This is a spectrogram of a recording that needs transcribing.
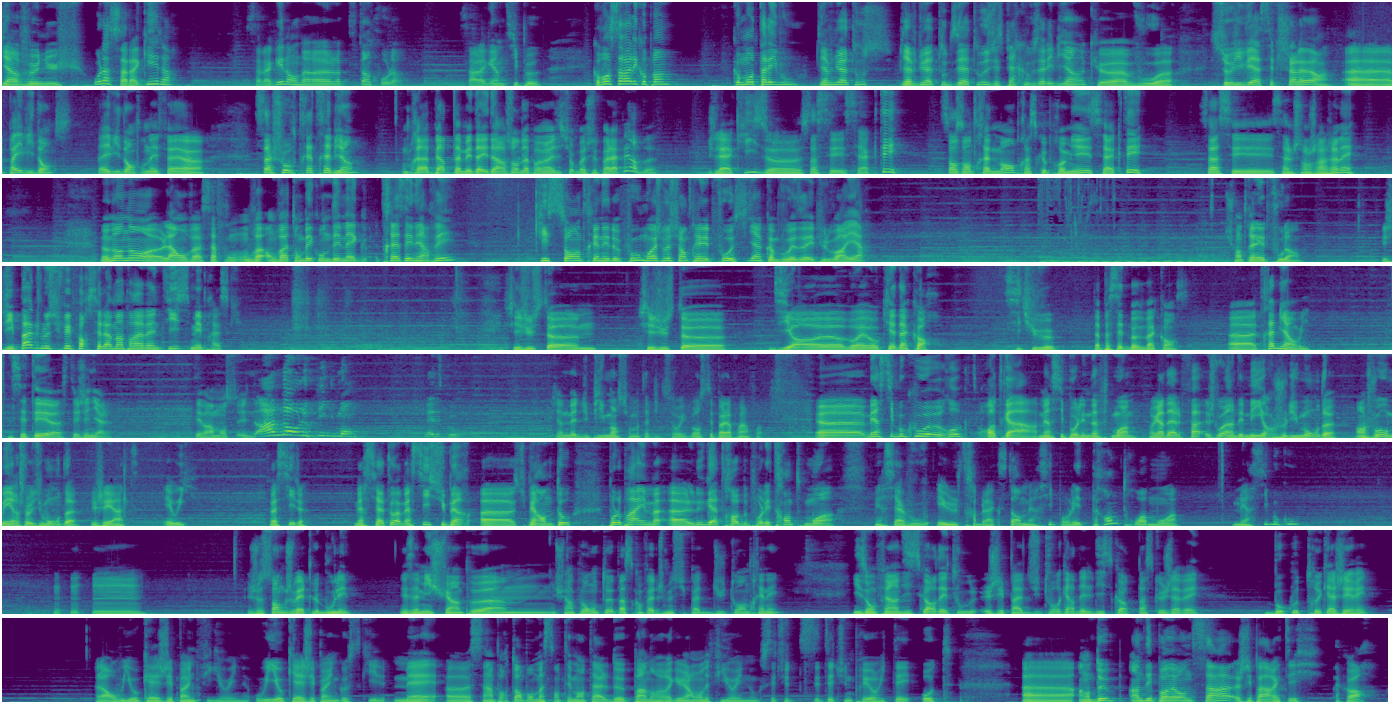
bienvenue. Oula, ça lagué là. Ça lagué là, on la petite intro là. Ça lagué un petit peu. Comment ça va les copains? Comment allez-vous? Bienvenue à tous, bienvenue à toutes et à tous. J'espère que vous allez bien, que euh, vous euh, survivez à cette chaleur. Euh, pas évidente, pas évidente en effet. ça chauffe très très bien. Prêt à perdre ta médaille d'argent de la première édition Bah je vais pas la perdre. Je l'ai acquise, ça c'est acté. Sans entraînement, presque premier, c'est acté. Ça, c'est, ça ne changera jamais. Non, non, non, là on va, on va, on va tomber contre des mecs très énervés qui se sont entraînés de fou. Moi je me suis entraîné de fou aussi, hein, comme vous avez pu le voir hier. Je suis entraîné de fou là. Hein. Je dis pas que je me suis fait forcer la main par Aventis, mais presque. J'ai juste, euh, j'ai juste euh, dit, oh, ouais, ok, d'accord. Si tu veux. T'as passé de bonnes vacances. Euh, très bien, oui. Euh, c'était génial. Vraiment... Ah non, le pigment Let's go. Je viens de mettre du pigment sur mon tapis de souris. Bon, c'était pas la première fois. Euh, merci beaucoup, euh, Rotgar. Merci pour les 9 mois. Regardez Alpha jouer un des meilleurs jeux du monde. En jouant au meilleur jeu du monde, j'ai hâte. Et oui, facile. Merci à toi, merci Super, euh, Super Anto pour le Prime, euh, Lugatrob pour les 30 mois. Merci à vous et Ultra Blackstorm, merci pour les 33 mois. Merci beaucoup. Hum, hum, hum. Je sens que je vais être le boulet. Les amis, je suis un peu, euh, je suis un peu honteux parce qu'en fait, je me suis pas du tout entraîné. Ils ont fait un Discord et tout. J'ai pas du tout regardé le Discord parce que j'avais beaucoup de trucs à gérer. Alors oui, ok, j'ai pas une figurine. Oui, ok, j'ai pas une ghost kill. Mais euh, c'est important pour ma santé mentale de peindre régulièrement des figurines. Donc c'était une priorité haute. Euh, indépendamment de ça, j'ai pas arrêté. D'accord?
